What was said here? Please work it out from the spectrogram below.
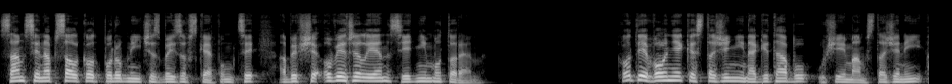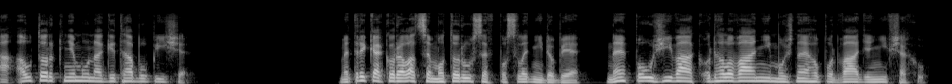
Sám si napsal kód podobný Chessbaseovské funkci, aby vše ověřil jen s jedním motorem. Kód je volně ke stažení na GitHubu, už jej mám stažený a autor k němu na GitHubu píše. Metrika korelace motorů se v poslední době, ne používá k odhalování možného podvádění v šachu.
